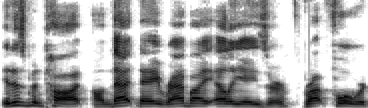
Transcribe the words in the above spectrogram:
It has been taught on that day Rabbi Eliezer brought forward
